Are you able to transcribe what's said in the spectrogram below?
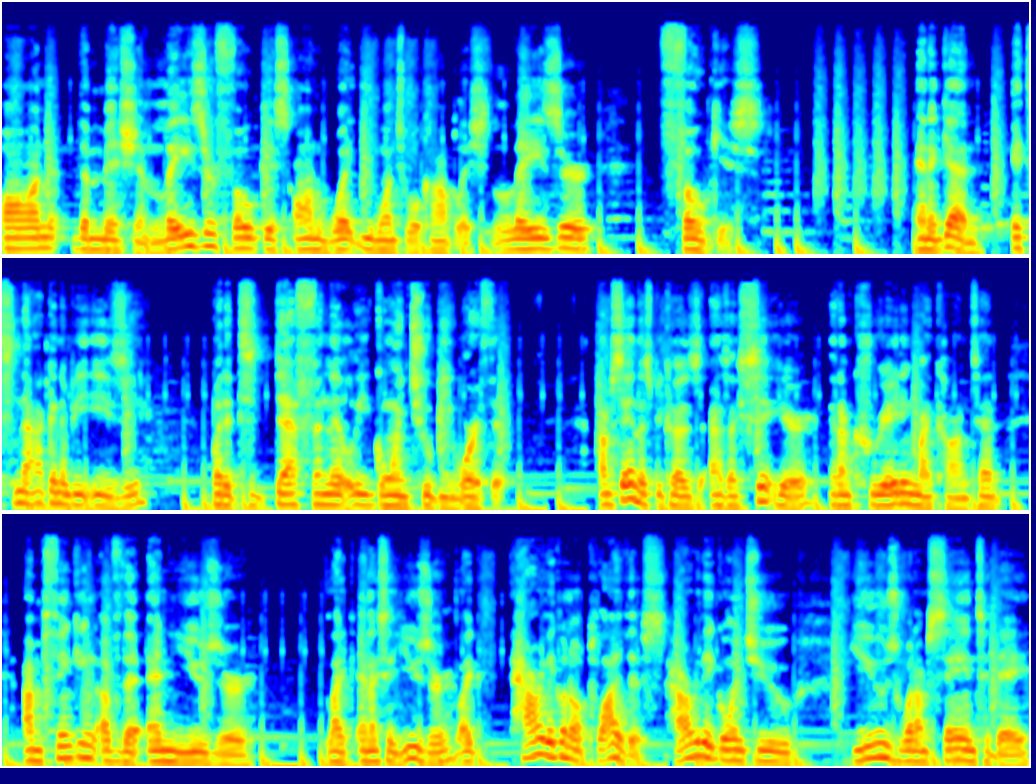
on the mission, laser focus on what you want to accomplish, laser focus. And again, it's not going to be easy, but it's definitely going to be worth it. I'm saying this because as I sit here and I'm creating my content, I'm thinking of the end user, like, and I say user, like, how are they going to apply this? How are they going to use what I'm saying today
